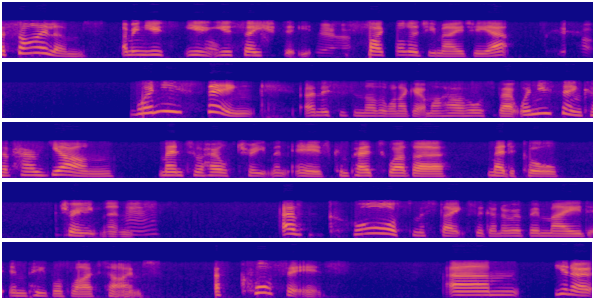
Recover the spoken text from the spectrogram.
Asylums. I mean, you you oh, you say you yeah. psychology major, yeah? yeah. When you think, and this is another one I get on my high horse about, when you think of how young mental health treatment is compared to other medical treatments, mm-hmm. of course mistakes are going to have been made in people's lifetimes. Of course it is. Um, you know,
